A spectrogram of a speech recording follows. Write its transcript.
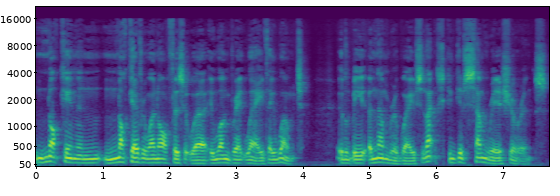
knock in and knock everyone off, as it were, in one great wave. They won't. It'll be a number of waves. So that can give some reassurance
